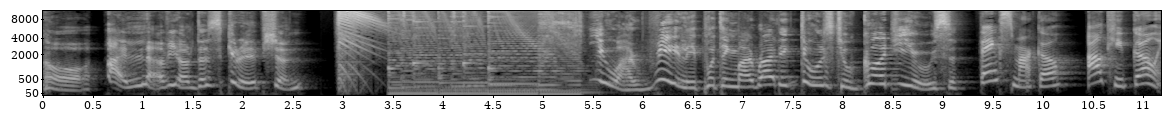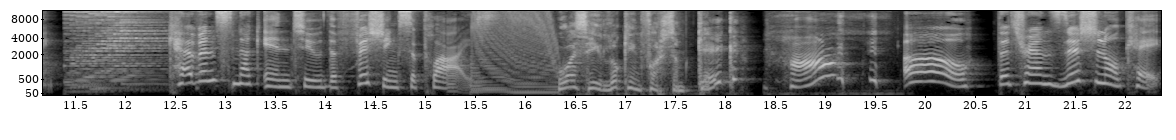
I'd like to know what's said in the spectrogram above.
Oh, I love your description. You are really putting my writing tools to good use. Thanks, Marko. I'll keep going. Kevin snuck into the fishing supplies. Was he looking for some cake? Huh? oh, the transitional cake.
